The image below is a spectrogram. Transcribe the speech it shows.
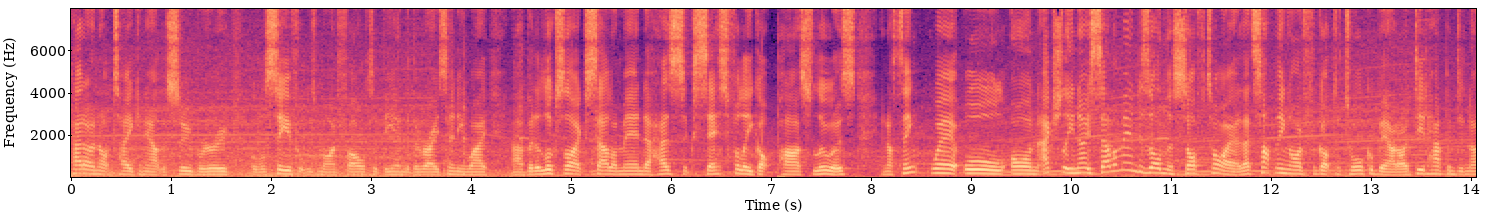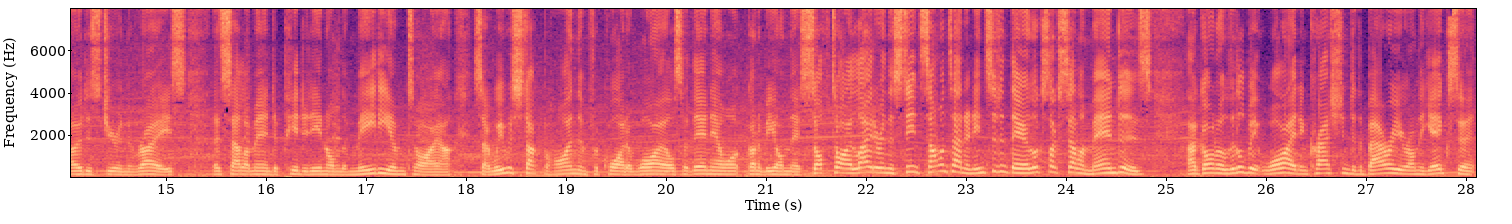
had I not taken out the Subaru. But we'll see if it was my fault at the end of the race anyway. Uh, but it looks like Salamander has successfully got past Lewis, and I think we're all on... Actually, no, Salamander's on the soft tyre. That's something I forgot to talk about. I did happen to notice during the race that Salamander pitted in on the medium tyre, so we were stuck behind them for quite a while, so they're now going to be on their soft tyre later in the stint. Someone's had an incident there. It looks like Salamander's uh, gone a little bit wide and crashed into the barrier on the exit,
